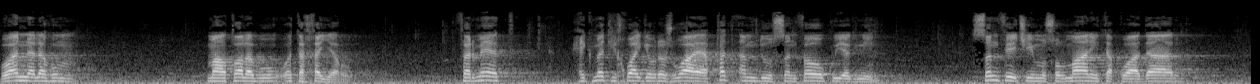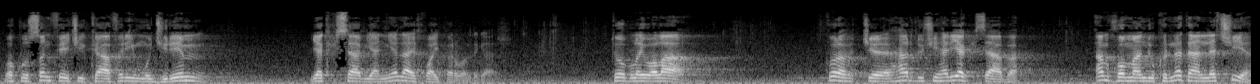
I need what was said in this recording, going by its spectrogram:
وأن لهم ما طلبوا وتخيروا. فرميت حكمتي خواي قبل جوايا قد أمدوا صنفوك يقنين، صنفي مسلماني تقوادار وكو صنفي كافري مجرم يك حساب يعني يلا إخواي پروردگار تو بڵێ وڵا کوڕە هەردووچی هەر یەک حسابە ئەم خۆماندووکردنەتان لە چییە؟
